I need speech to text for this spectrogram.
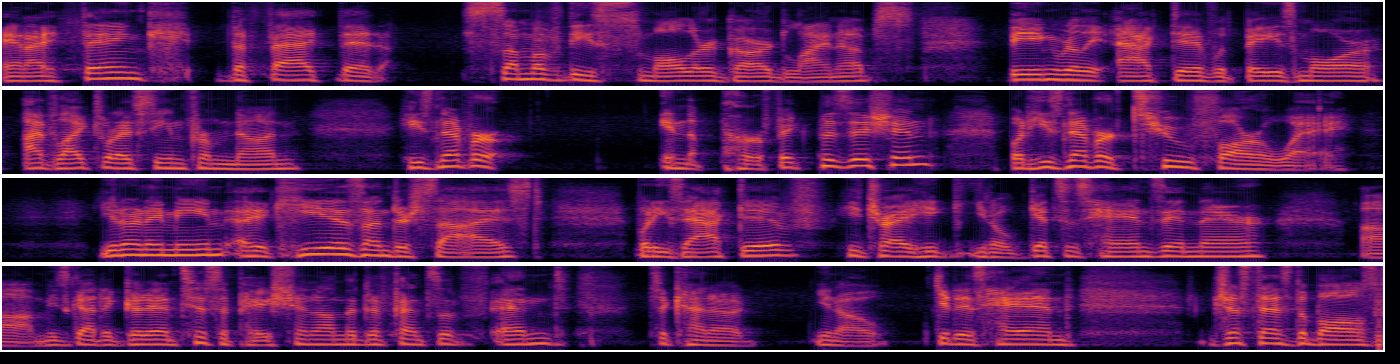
And I think the fact that some of these smaller guard lineups being really active with Bazemore, I've liked what I've seen from Nunn. He's never in the perfect position, but he's never too far away. You know what I mean? Like he is undersized, but he's active. He try he you know gets his hands in there. Um, he's got a good anticipation on the defensive end to kind of you know get his hand just as the ball's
